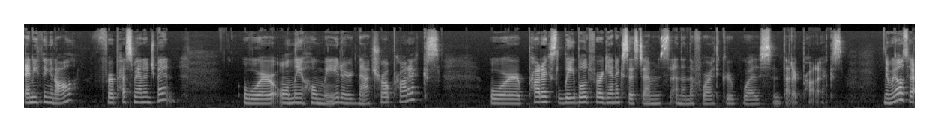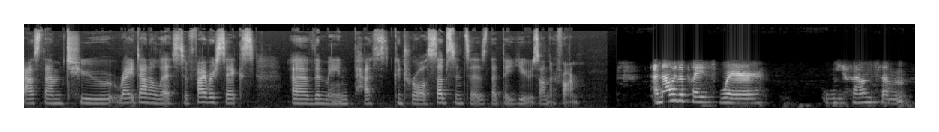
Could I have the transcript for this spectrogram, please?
anything at all for pest management, or only homemade or natural products, or products labeled for organic systems. And then the fourth group was synthetic products. Then we also asked them to write down a list of five or six of the main pest control substances that they use on their farm. And that was a place where we found some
